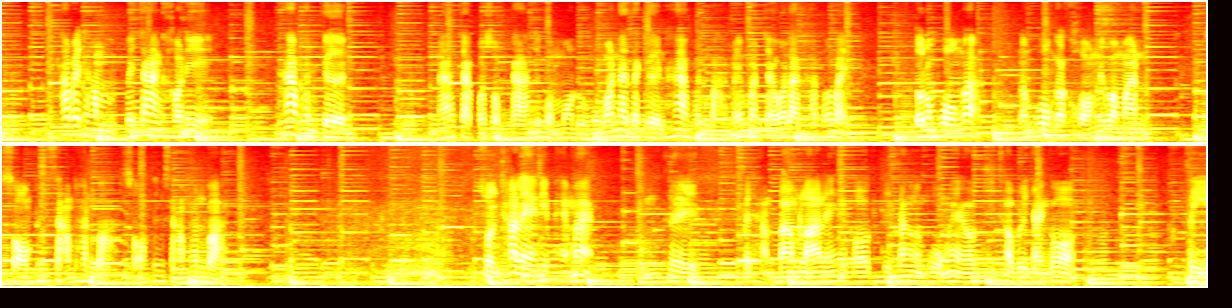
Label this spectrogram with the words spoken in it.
3,000 ถ้าไปทำไปจ้างเขานี่ 5,000 เกิน นะจากประสบการณ์ที่ผมมองดูผมว่าน่าจะเกิน 5,000 บาท ไม่มั่นใจว่าราคาเท่าไหร่ ตัวลำโพงก็ลำโพงกับของในประมาณ 2-3,000 บาท 2-3,000 บาท ส่วนค่าแรงนี่แพงมาก ผมเคยไปถามตามร้านเลยให้เขาติดตั้งลำโพงให้เขาคิดค่าบริการก็สี่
